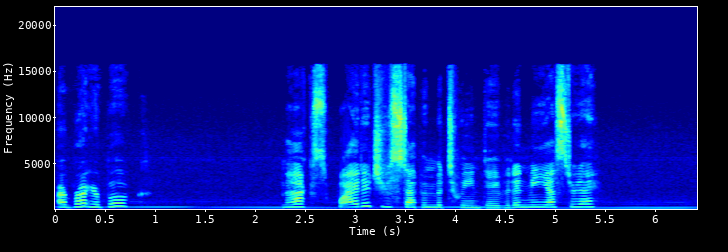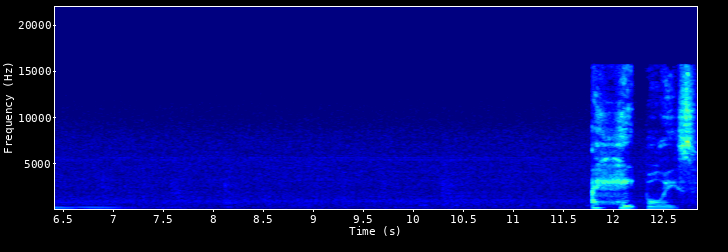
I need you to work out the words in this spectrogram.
I brought your book. Max, why did you step in between David and me yesterday? I hate bullies.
